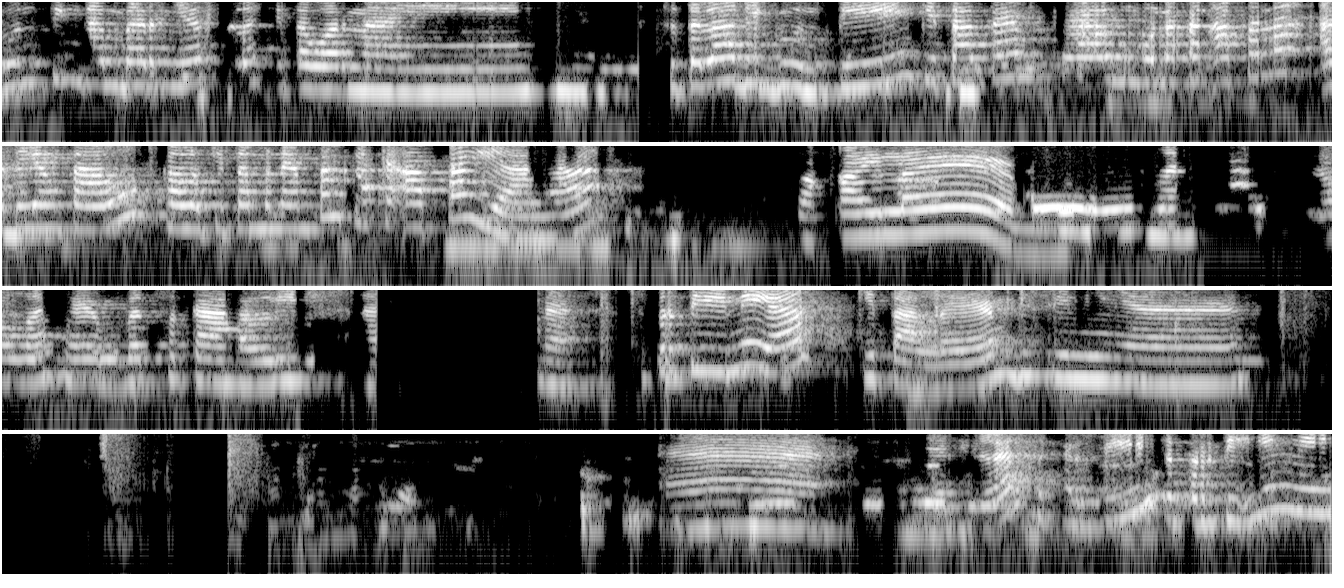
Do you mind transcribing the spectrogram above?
gunting gambarnya setelah kita warnai. Setelah digunting, kita tempel menggunakan apa nah? Ada yang tahu kalau kita menempel pakai apa ya? Pakai lem. Allah hebat sekali. Nah, seperti ini ya, kita lem di sininya. Nah, jadilah seperti seperti ini.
